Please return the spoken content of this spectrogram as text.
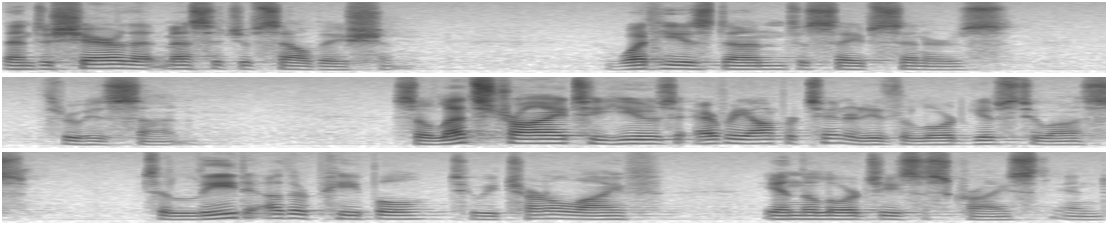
than to share that message of salvation, what he has done to save sinners through his Son. So let's try to use every opportunity the Lord gives to us to lead other people to eternal life in the Lord Jesus Christ. And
